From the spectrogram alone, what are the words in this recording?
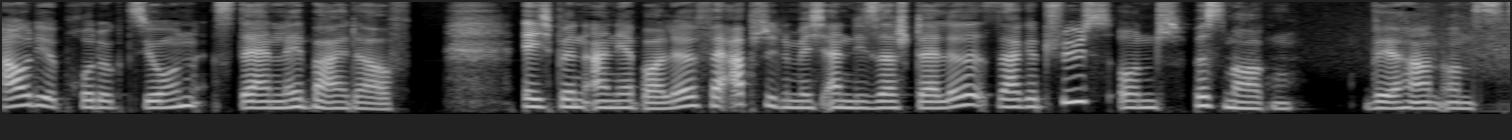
Audioproduktion Stanley Baldauf. Ich bin Anja Bolle, verabschiede mich an dieser Stelle, sage Tschüss und bis morgen. Wir hören uns.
